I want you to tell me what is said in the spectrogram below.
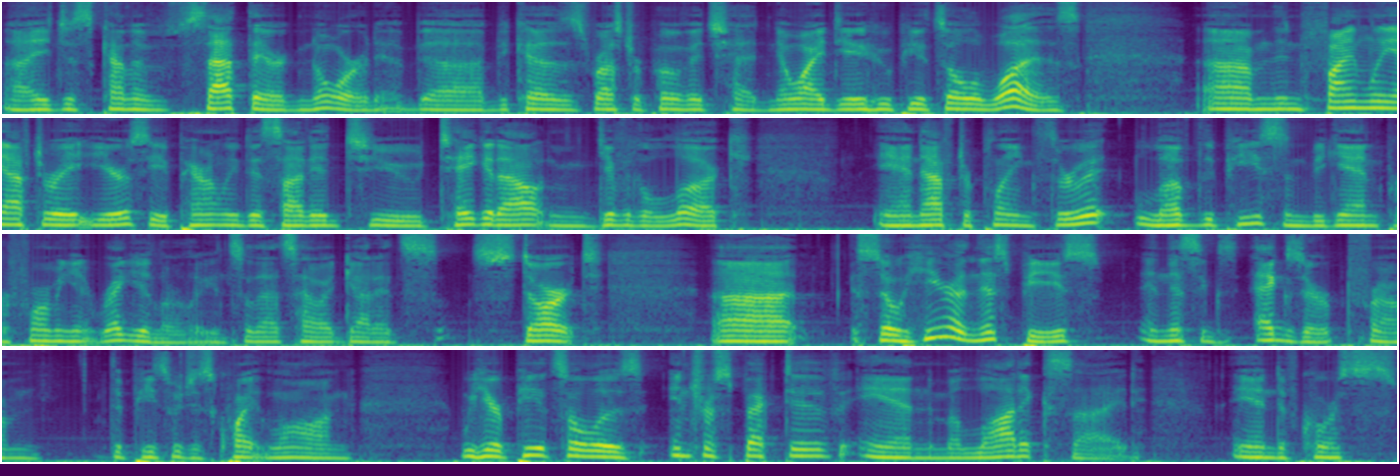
Uh, he just kind of sat there ignored uh, because Rostropovich had no idea who Piazzolla was. Um, then finally, after eight years, he apparently decided to take it out and give it a look. And after playing through it, loved the piece and began performing it regularly. And so that's how it got its start. Uh, so here in this piece, in this ex- excerpt from the piece, which is quite long, we hear Piazzolla's introspective and melodic side. And of course,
